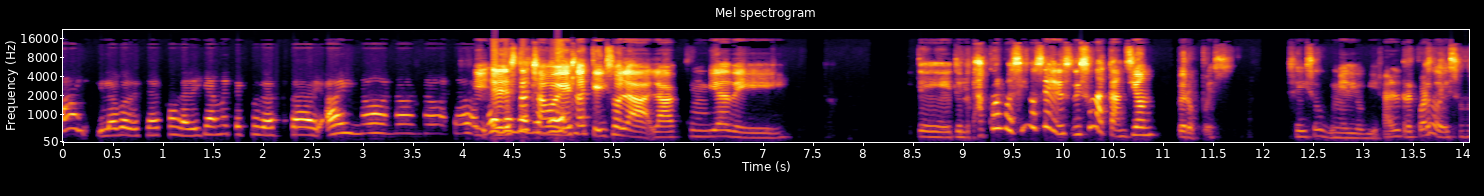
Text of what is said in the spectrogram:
senpai. Y luego decía con la de yamete kudasai. Ay, no, no, no. no, Y no, esta no, chava no. es la que hizo la, la cumbia de, de, del otaku, algo así, no sé, es, es una canción, pero pues se hizo medio viral, recuerdo eso.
